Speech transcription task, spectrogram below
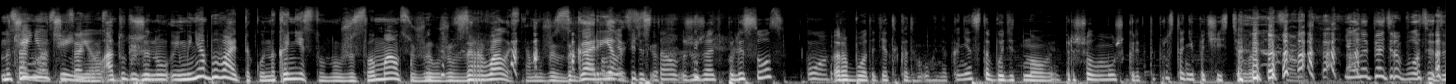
Ну, Ну, чинил, чинил. А тут уже, ну, у меня бывает такое, наконец-то он уже сломался, уже, уже взорвалось, там уже У меня загорелось. всё. перестал жужжать пылесос работать. Я такая думаю, ой, наконец-то будет новый. Пришел муж, говорит, ты просто не почистила. Этот самый». И он опять работает. Это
